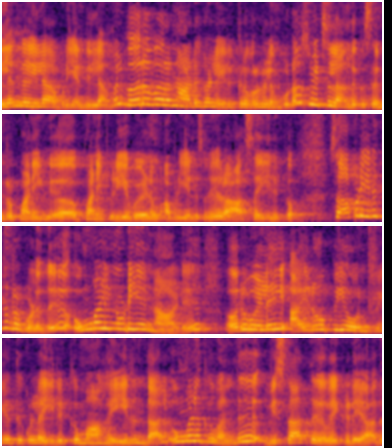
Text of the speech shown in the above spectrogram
இலங்கையில் அப்படின்னு இல்லாமல் வேறு வேறு நாடுகளில் இருக்கிறவர்களும் கூட சுவிட்சர்லாந்துக்கு சென்று பணி பணிபுரிய வேணும் அப்படின்னு சொல்லி ஒரு ஆசை இருக்கும். ஸோ அப்படி இருக்கின்ற பொழுது உங்களினுடைய நாடு ஒருவேளை ஐரோப்பிய ஒன்றியத்துக்குள்ள இருக்குமாக இருந்தால் உங்களுக்கு வந்து விசா தேவை கிடையாது.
